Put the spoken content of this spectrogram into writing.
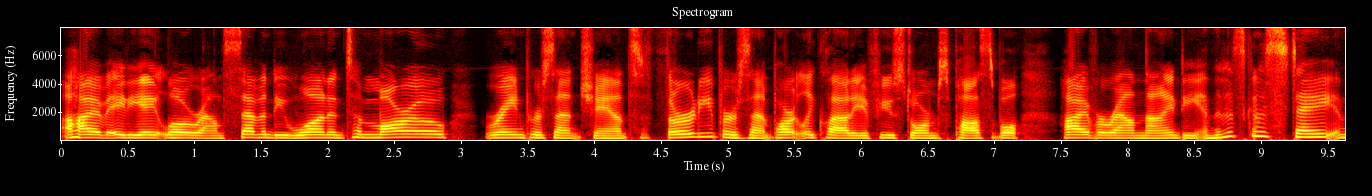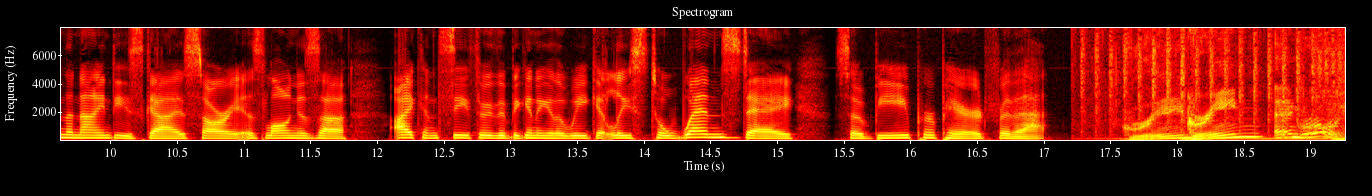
A high of 88, low around 71. And tomorrow, rain percent chance 30%, partly cloudy, a few storms possible, high of around 90. And then it's going to stay in the 90s, guys. Sorry, as long as uh, I can see through the beginning of the week, at least to Wednesday. So be prepared for that. Green, green and growing.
